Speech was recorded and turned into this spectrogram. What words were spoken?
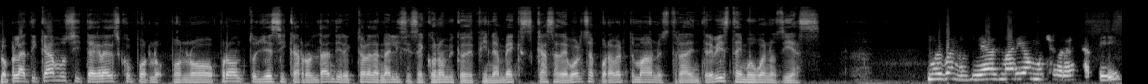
Lo platicamos y te agradezco por lo, por lo pronto, Jessica Roldán, directora de análisis económico de Finamex, Casa de Bolsa, por haber tomado nuestra entrevista y muy buenos días. Muy buenos días, Mario. Muchas gracias a ti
